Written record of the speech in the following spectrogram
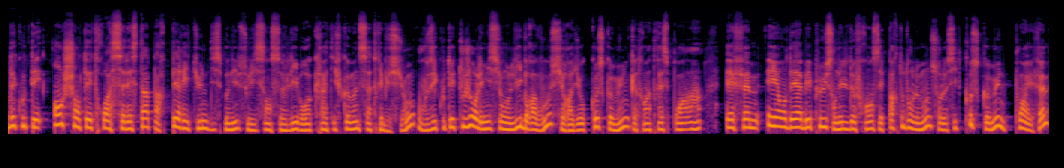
d'écouter Enchanté 3 Célesta par Peritune, disponible sous licence libre Creative Commons Attribution. Vous écoutez toujours l'émission Libre à vous sur Radio Cause Commune 93.1 FM et en DAB+, en Ile-de-France et partout dans le monde sur le site causecommune.fm.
